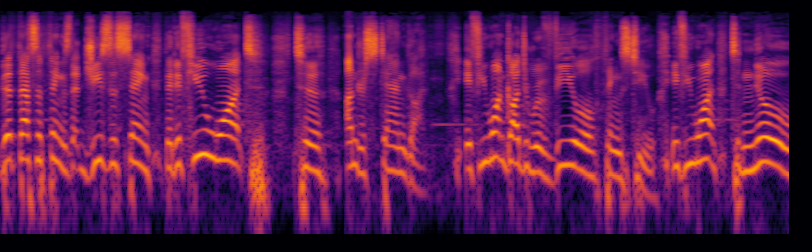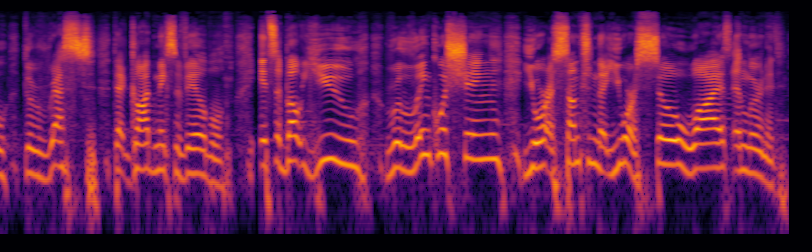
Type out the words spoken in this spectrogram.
that, that's the thing is that Jesus is saying that if you want to understand God, if you want God to reveal things to you, if you want to know the rest that God makes available, it's about you relinquishing your assumption that you are so wise and learned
